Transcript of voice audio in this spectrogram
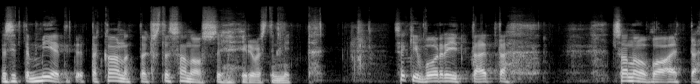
ja sitten mietit, että kannattaako sitä sanoa siihen hirveästi mitään. Sekin voi riittää, että sanoo vaan, että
